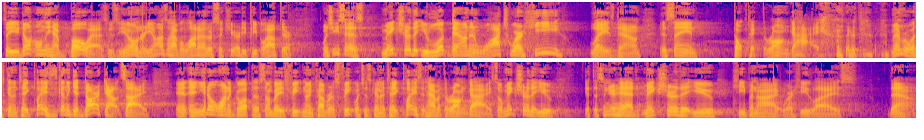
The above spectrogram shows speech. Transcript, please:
So you don't only have Boaz, who's the owner, you also have a lot of other security people out there when she says, make sure that you look down and watch where he lays down, is saying, don't pick the wrong guy. Remember what's going to take place. It's going to get dark outside. And, and you don't want to go up to somebody's feet and uncover his feet, which is going to take place, and have it the wrong guy. So make sure that you get this in your head. Make sure that you keep an eye where he lies down.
